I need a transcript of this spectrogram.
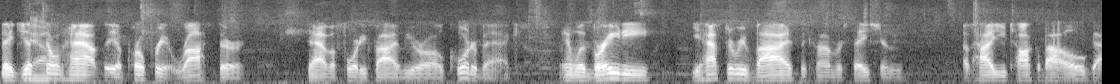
They just yeah. don't have the appropriate roster to have a 45 year old quarterback. And with Brady, you have to revise the conversation of how you talk about old guys.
